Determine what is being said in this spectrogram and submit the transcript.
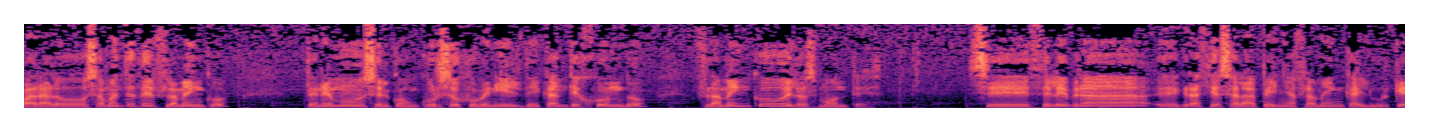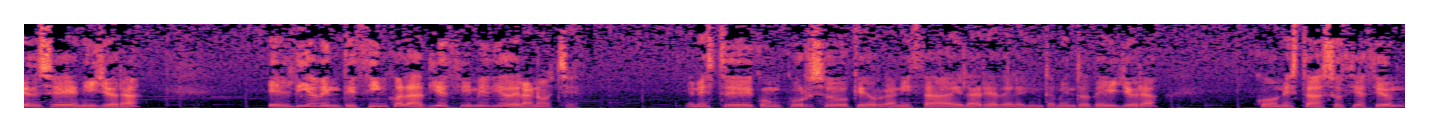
Para los amantes del flamenco, tenemos el concurso juvenil de cante hondo Flamenco en los Montes. Se celebra eh, gracias a la Peña Flamenca Ilurquense en Illora el día 25 a las 10 y media de la noche. En este concurso que organiza el área del Ayuntamiento de Illora, con esta asociación,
